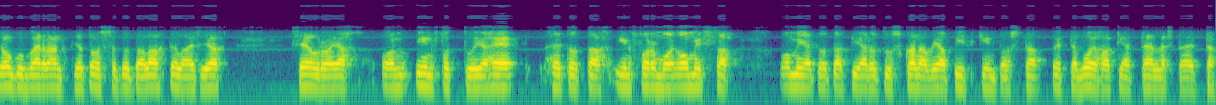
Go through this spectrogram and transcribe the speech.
jonkun verran jo tuossa tota, lahtelaisia seuroja on infottu ja he, he tota, informoi omissa omia tota, tiedotuskanavia pitkin tuosta, että voi hakea tällaista, että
